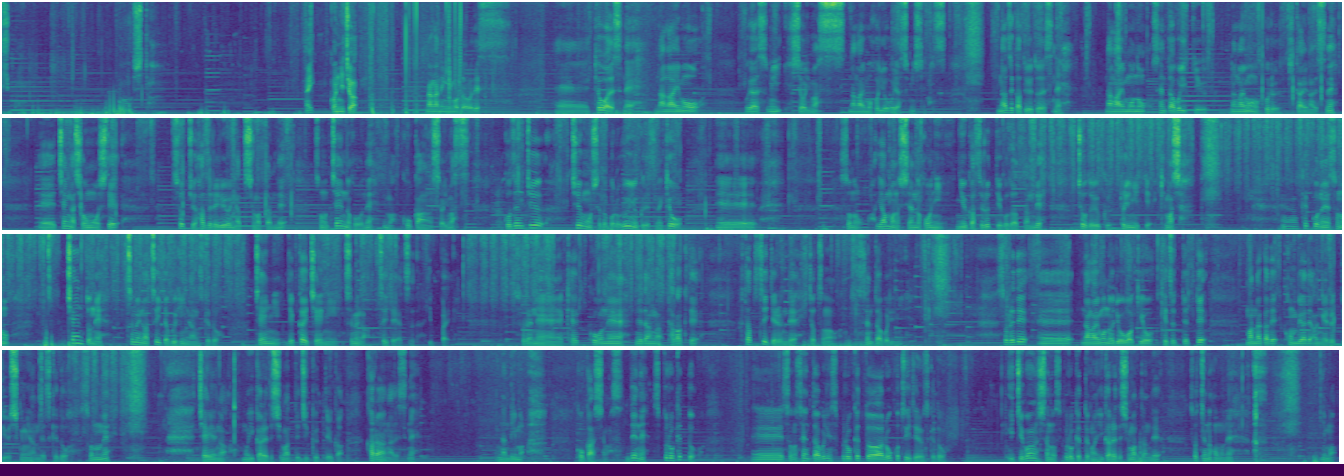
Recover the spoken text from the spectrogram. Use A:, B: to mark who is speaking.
A: いしょしとはいこんにちは。長ネギ元太郎です、えー今日はですね長芋をお休みしております。長芋掘りをお休みしています。なぜかというとですね長芋のセンター掘りっていう長芋を掘る機械がですね、えーチェーンが消耗してしょっちゅう外れるようになってしまったんでそのチェーンの方をね今交換しております。午前中注文したところ運よくですね今日、えーそのヤンマの支店の方に入荷するっていうことだったんでちょうどよく取りに行ってきました、えー結構ねそのチェーンとね爪がついた部品なんですけどチェーンにでっかいチェーンに爪がついたやついっぱい。それね結構ね値段が高くて2つついてるんで1つのセンターボリに。それで、えー長芋の両脇を削ってって真ん中でコンベヤで上げるっていう仕組みなんですけどそのねチェーンがもういかれてしまって軸っていうかカラーがですねなんで今交換してます。でねスプロケット、えーそのセンター部にスプロケットは6個ついてるんですけど一番下のスプロケットがいかれてしまったんでそっちの方もね 今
